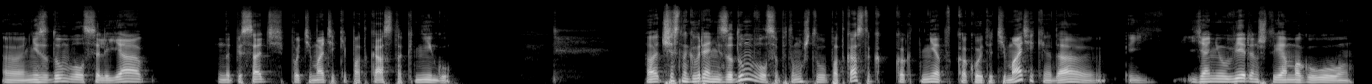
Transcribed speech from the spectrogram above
Э, не задумывался ли я написать по тематике подкаста книгу? А, честно говоря, не задумывался, потому что у подкаста как-то нет какой-то тематики, да. Я не уверен, что я могу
